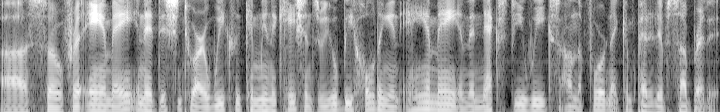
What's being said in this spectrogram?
Uh, so for AMA, in addition to our weekly communications, we will be holding an AMA in the next few weeks on the Fortnite competitive subreddit.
